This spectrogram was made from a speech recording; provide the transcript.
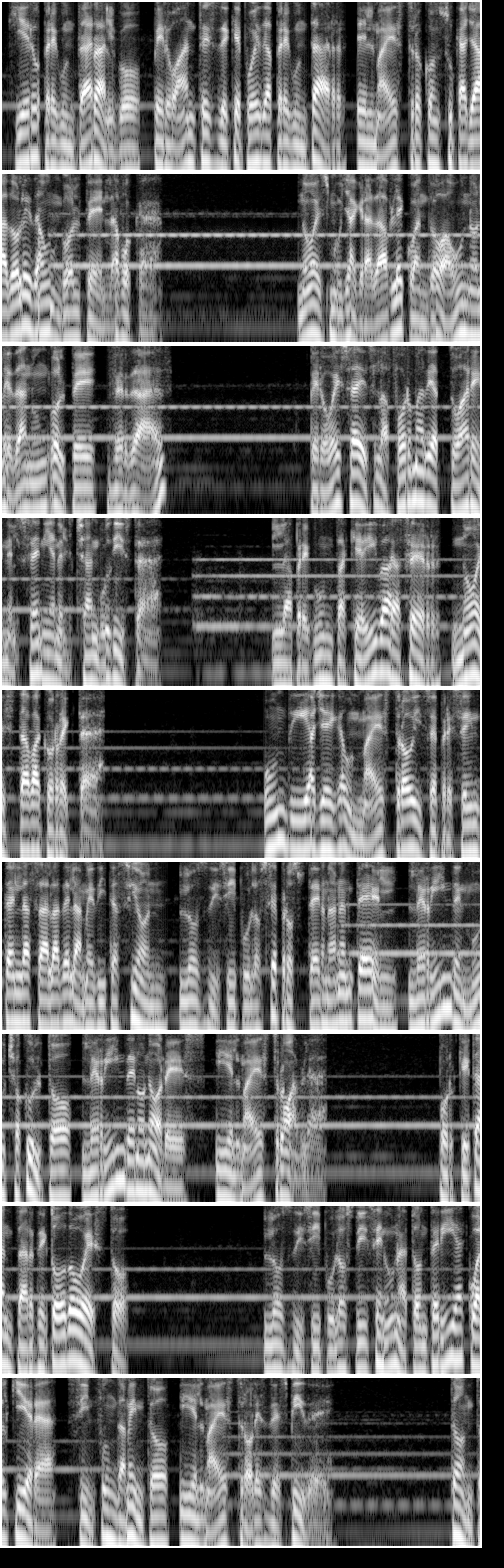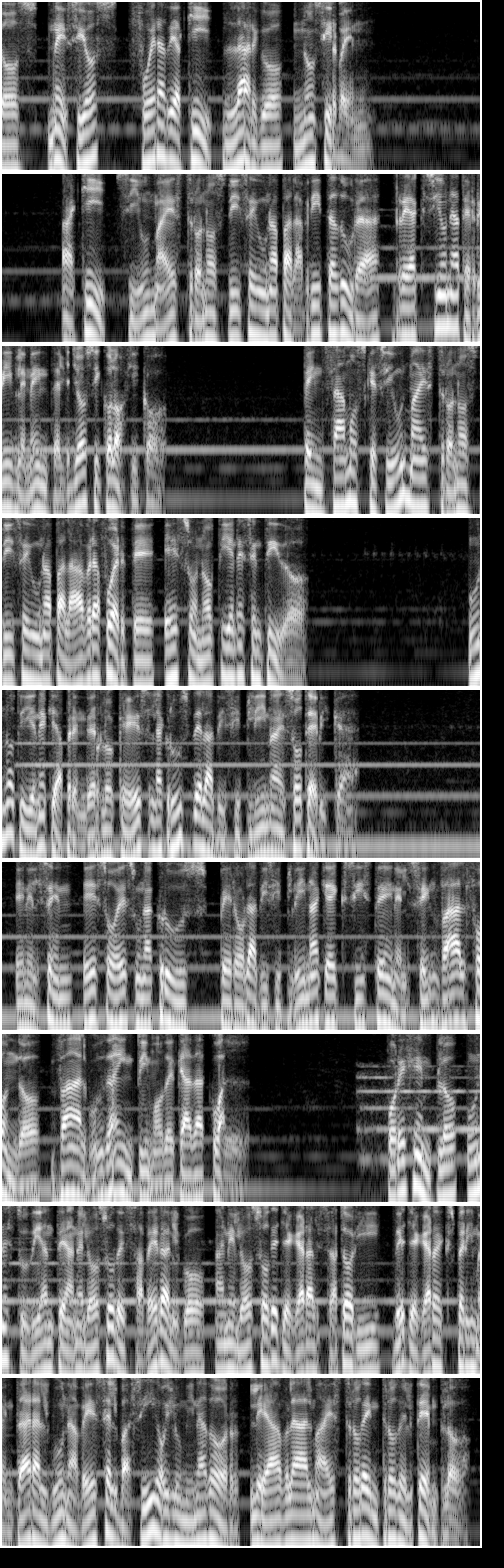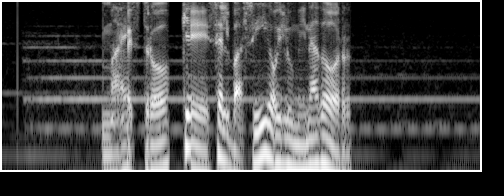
Quiero preguntar algo, pero antes de que pueda preguntar, el maestro con su callado le da un golpe en la boca. No es muy agradable cuando a uno le dan un golpe, ¿verdad? Pero esa es la forma de actuar en el Zen y en el Chan budista. La pregunta que iba a hacer, no estaba correcta. Un día llega un maestro y se presenta en la sala de la meditación, los discípulos se prosternan ante él, le rinden mucho culto, le rinden honores, y el maestro habla. ¿Por qué tan tarde todo esto? Los discípulos dicen una tontería cualquiera, sin fundamento, y el maestro les despide. Tontos, necios, fuera de aquí, largo, no sirven. Aquí, si un maestro nos dice una palabrita dura, reacciona terriblemente el yo psicológico. Pensamos que si un maestro nos dice una palabra fuerte, eso no tiene sentido. Uno tiene que aprender lo que es la cruz de la disciplina esotérica. En el Zen, eso es una cruz, pero la disciplina que existe en el Zen va al fondo, va al Buda íntimo de cada cual. Por ejemplo, un estudiante anheloso de saber algo, anheloso de llegar al Satori, de llegar a experimentar alguna vez el vacío iluminador, le habla al maestro dentro del templo. Maestro, ¿qué es el vacío iluminador?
